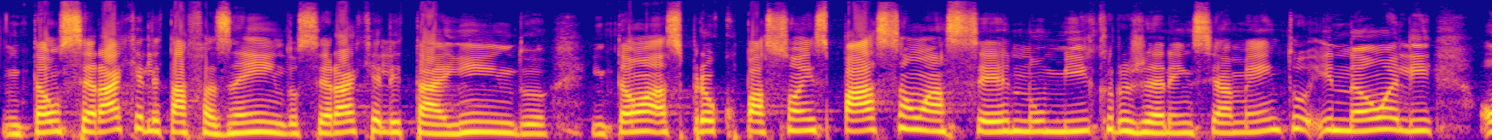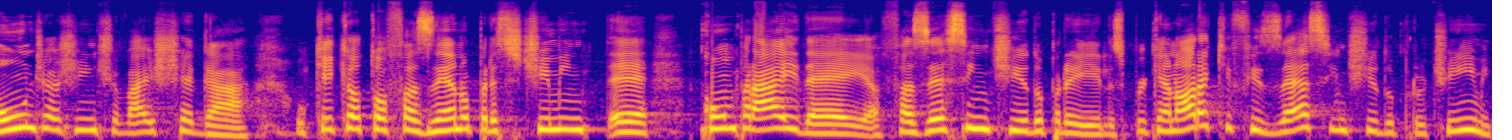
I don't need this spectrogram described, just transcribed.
Então, será que ele está fazendo? Será que ele está indo? Então, as preocupações passam a ser no microgerenciamento e não ali onde a gente vai chegar. O que, que eu estou fazendo para esse time é, comprar a ideia, fazer sentido para eles? Porque na hora que fizer sentido para o time,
